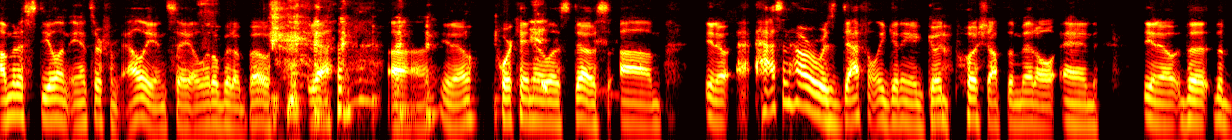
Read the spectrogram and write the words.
I'm gonna steal an answer from Ellie and say a little bit of both. yeah, uh, you know, porque no los dos. Um, you know, Hassenauer was definitely getting a good push up the middle, and you know, the the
